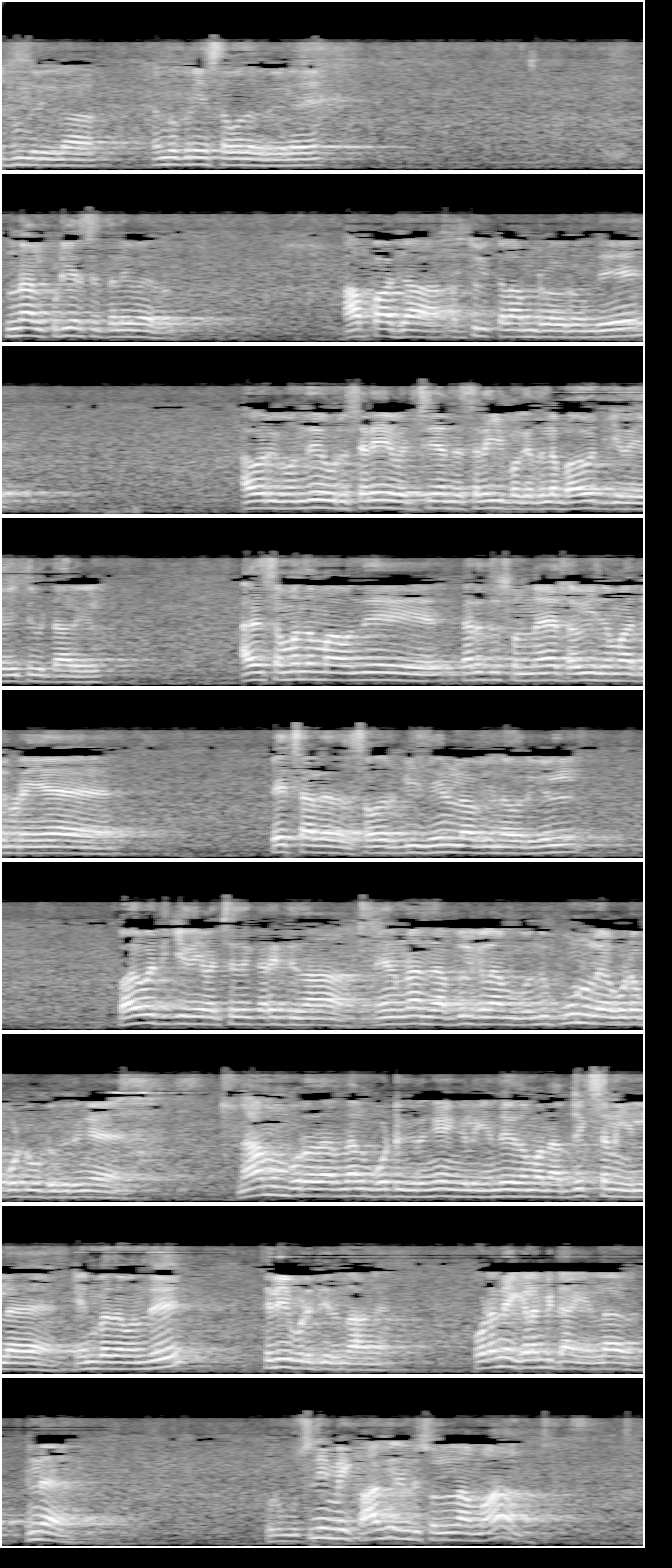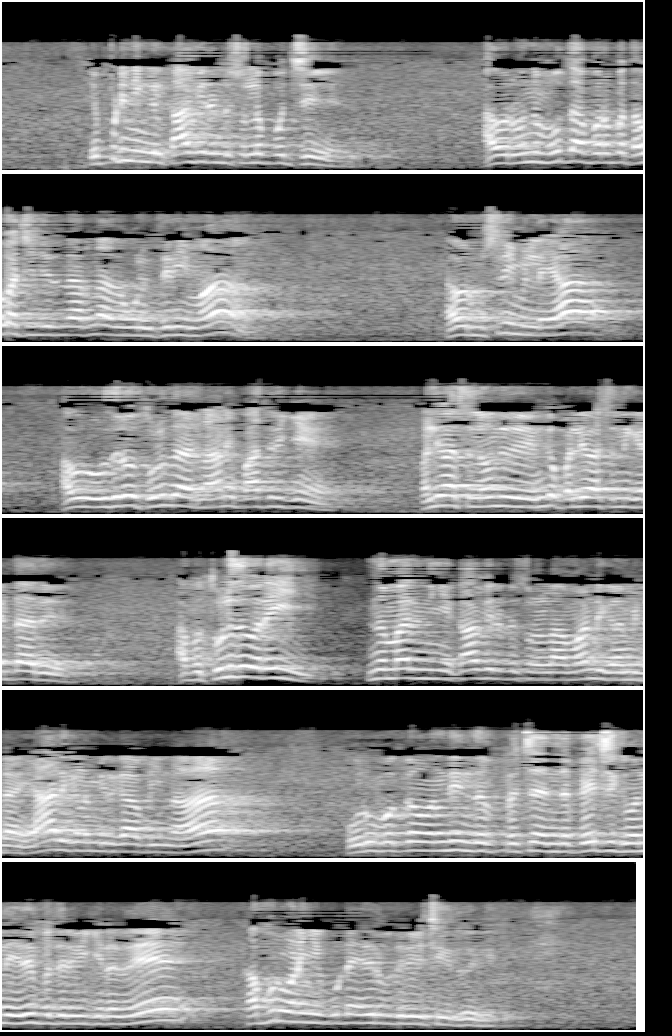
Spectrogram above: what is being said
அஹமதுல்லா அன்புக்குரிய சகோதரர்களே முன்னாள் குடியரசுத் தலைவர் ஆப்பாஜா அப்துல் கலாம்ன்றவர் வந்து அவருக்கு வந்து ஒரு சிலையை வச்சு அந்த சிலைக்கு பக்கத்தில் பகவத்கீதையை வைத்து விட்டார்கள். அது சம்பந்தமாக வந்து கருத்து சொன்ன தவி ஜமாத்தினுடைய பேச்சாளர் சகோதரர் பி ஜெயினுல்லாபின் அவர்கள் பகவத்கீதையை வச்சது கரெக்டு தான். வேணும்னா அந்த அப்துல் கலாமுக்கு வந்து பூணுல கூட போட்டு விட்டுக்கிறீங்க நாமம் போடுறதா இருந்தாலும் போட்டுக்கிறீங்க எங்களுக்கு எந்த விதமான அப்ஜெக்ஷனும் இல்லை என்பதை வந்து தெளிவுபடுத்தியிருந்தாங்க. உடனே கிளம்பிட்டாங்க எல்லாரும். என்ன? ஒரு முஸ்லீமை காவிர் என்று சொல்லலாமா? எப்படி நீங்கள் காவிர் என்று சொல்ல போச்சு? அவர் வந்து மூத்தா போறப்ப தவா செஞ்சிருந்தாருன்னா அது உங்களுக்கு தெரியுமா? அவர் முஸ்லீம் இல்லையா? அவர் ஒரு தடவை தொழுதாரு நானே பார்த்திருக்கேன். பள்ளிவாசல்ல வந்து எங்க பள்ளிவாசல்னு கேட்டாரு. அப்ப தொழுதவரை இந்த மாதிரி நீங்க காவிரி சொல்லலாமான்னு கிளம்பிட்டாங்க. யாரு கிளம்பியிருக்கா அப்படின்னா ஒரு பக்கம் வந்து இந்த பிரச்சனை இந்த பேச்சுக்கு வந்து எதிர்ப்பு தெரிவிக்கிறது கபூர் வணங்கி கூட்டம் எதிர்ப்பு தெரிவிச்சுக்கிட்டு இருக்கு.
